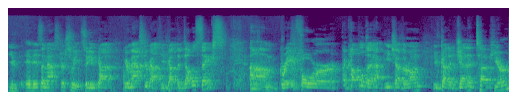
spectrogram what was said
You've, it is a master suite. So you've got your master bath. You've got the double sinks. Um, great for a couple to have, each have their own. You've got a jetted tub here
